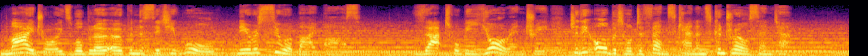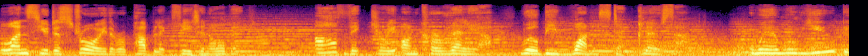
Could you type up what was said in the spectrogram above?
my droids will blow open the city wall near a sewer bypass. That will be your entry to the Orbital Defense Cannons Control Center. Once you destroy the Republic fleet in orbit, our victory on Corellia will be one step closer. Where will you be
